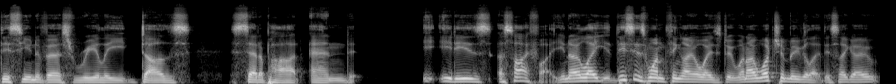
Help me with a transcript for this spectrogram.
this universe really does set apart and it is a sci fi. You know, like this is one thing I always do. When I watch a movie like this, I go,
